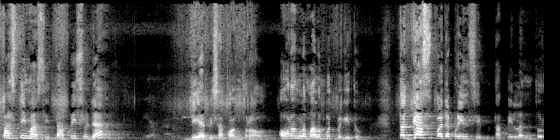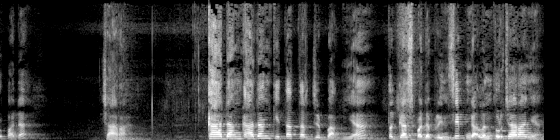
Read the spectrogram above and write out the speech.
Pasti masih, tapi sudah dia bisa kontrol. Orang lemah lembut begitu. Tegas pada prinsip, tapi lentur pada cara. Kadang-kadang kita terjebaknya tegas pada prinsip, nggak lentur caranya.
